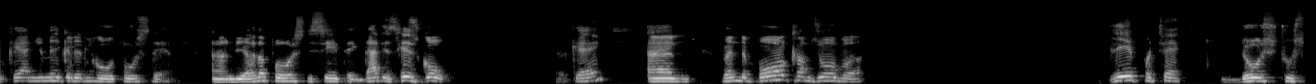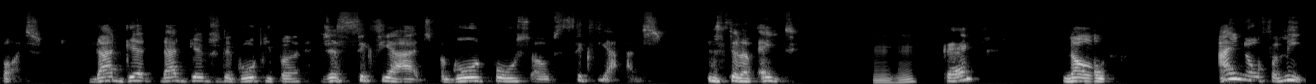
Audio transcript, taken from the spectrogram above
okay, and you make a little goal post there. And the other post, the same thing. That is his goal. Okay. And when the ball comes over, they protect those two spots that get that gives the goalkeeper just six yards, a goal post of six yards instead of 8 Mm-hmm. Okay. Now, I know for me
